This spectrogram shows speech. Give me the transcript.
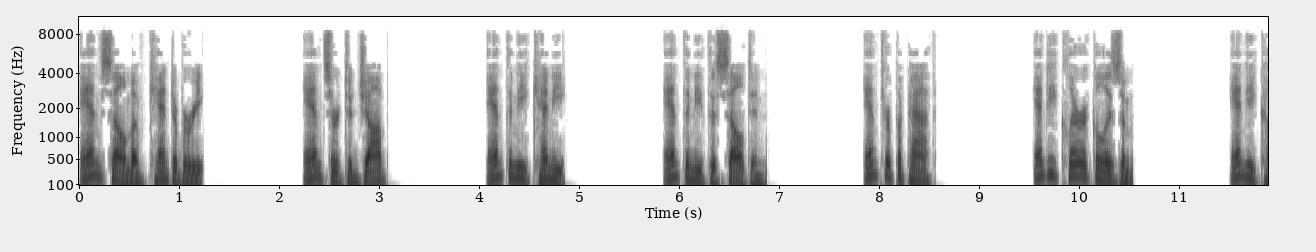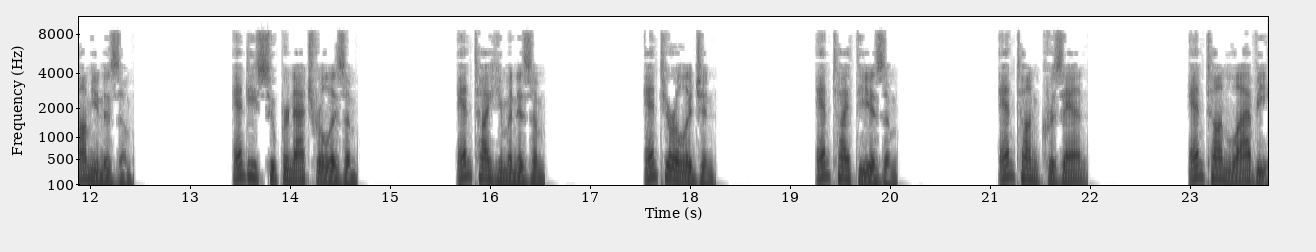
Anselm of Canterbury. Answer to Job. Anthony Kenny. Anthony the Sultan. Anthropopath. Anti-clericalism. Anti-communism. Anti-supernaturalism. Anti-humanism. Anti-religion. Antitheism. Anton Krizan Anton Lavey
